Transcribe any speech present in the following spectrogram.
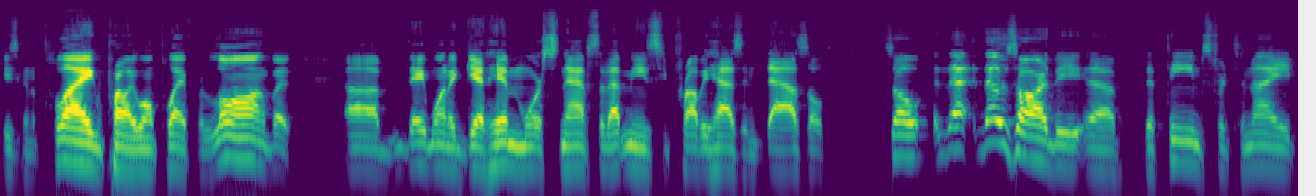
He's going to play, probably won't play for long, but uh, they want to get him more snaps. So that means he probably hasn't dazzled. So that, those are the uh, the themes for tonight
